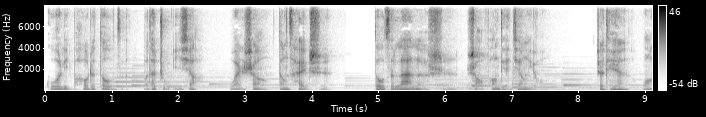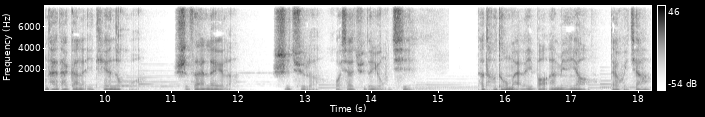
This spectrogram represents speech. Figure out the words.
锅里泡着豆子，把它煮一下，晚上当菜吃。豆子烂了时，少放点酱油。这天，王太太干了一天的活，实在累了，失去了活下去的勇气。她偷偷买了一包安眠药带回家，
